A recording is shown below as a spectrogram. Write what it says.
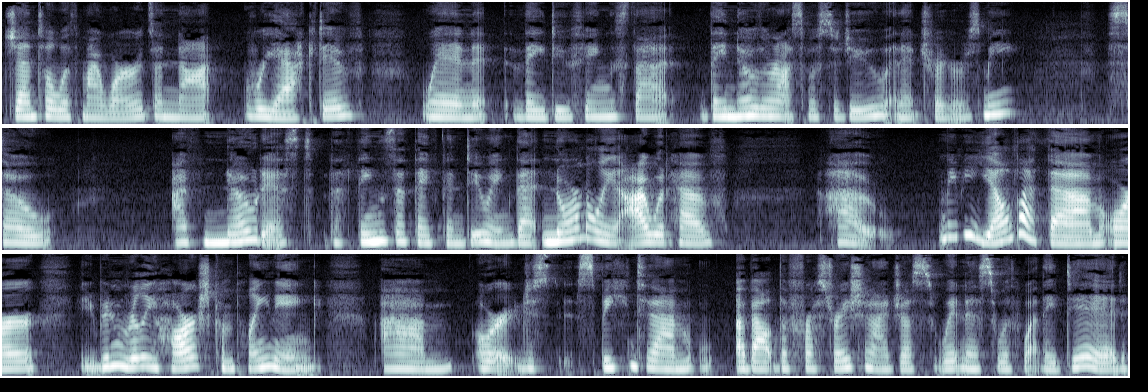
gentle with my words and not reactive when they do things that they know they're not supposed to do and it triggers me. So I've noticed the things that they've been doing that normally I would have uh, maybe yelled at them or been really harsh complaining um, or just speaking to them about the frustration I just witnessed with what they did.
